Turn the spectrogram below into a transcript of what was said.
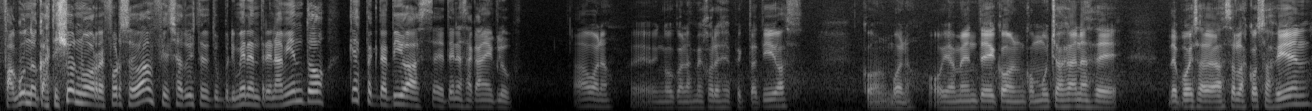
Facundo Castillón, nuevo refuerzo de Banfield, ya tuviste tu primer entrenamiento. ¿Qué expectativas eh, tenés acá en el club? Ah, bueno, eh, vengo con las mejores expectativas, con, bueno, obviamente con, muchas ganas de, poder hacer las cosas bien,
